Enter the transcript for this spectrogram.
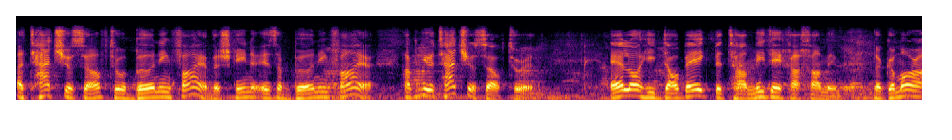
attach yourself to a burning fire? The Shekhinah is a burning fire. How can you attach yourself to it? The Gemara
